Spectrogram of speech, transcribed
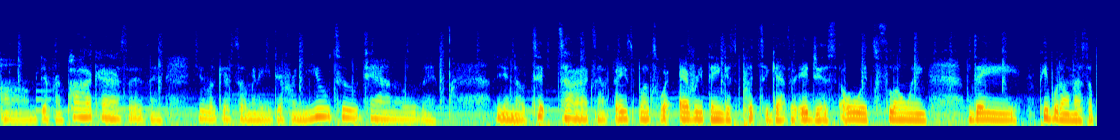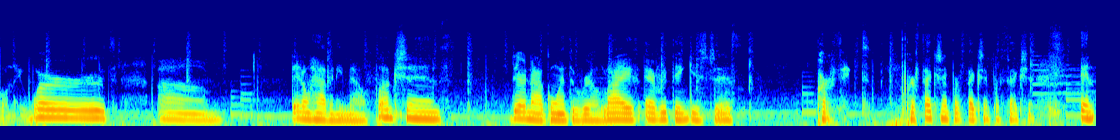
um, different podcasts and you look at so many different YouTube channels and you know, TikToks and Facebooks where everything is put together. It just, oh, it's flowing. They, people don't mess up on their words. Um, they don't have any malfunctions. They're not going through real life. Everything is just perfect. Perfection, perfection, perfection. And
